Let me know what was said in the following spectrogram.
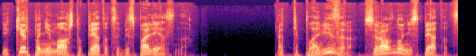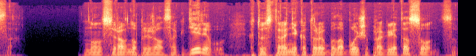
И Кир понимал, что прятаться бесполезно. От тепловизора все равно не спрятаться. Но он все равно прижался к дереву, к той стороне, которая была больше прогрета солнцем.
